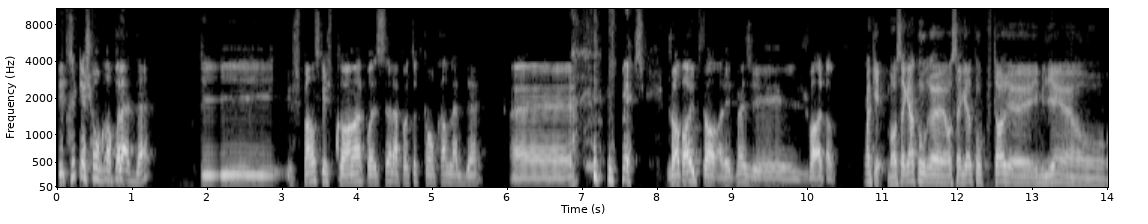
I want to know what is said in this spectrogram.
des trucs que je comprends pas là-dedans. Puis je pense que je suis probablement pas le seul à pas tout comprendre là-dedans. Euh, mais je, je vais en parler plus tard. Honnêtement, j'ai- je vais attendre. OK. Bon, on se regarde pour, euh, on se pour plus tard, euh, Émilien. euh, on,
